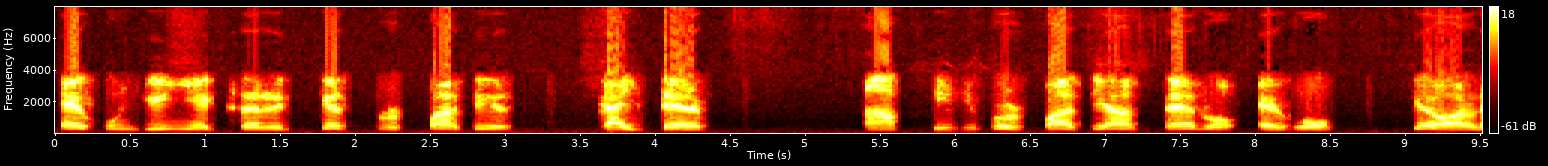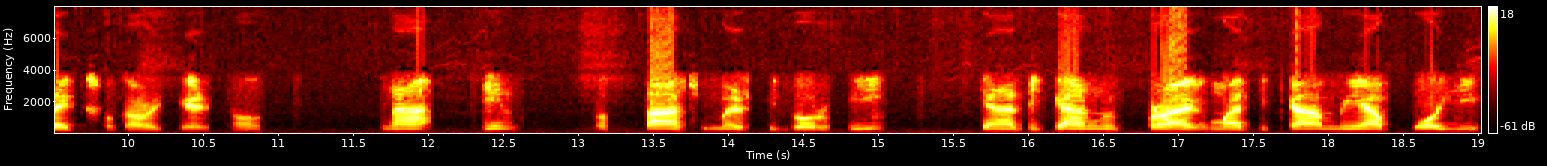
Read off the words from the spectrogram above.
έχουν γίνει εξαιρετικές προσπάθειες καλύτερες. Αυτή την προσπάθεια θέλω εγώ και ο Αλέξο Καλοκαιρινός να την φτάσουμε στην κορφή και να την κάνουμε πραγματικά μια πόλη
